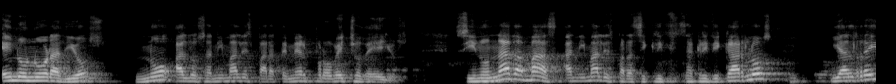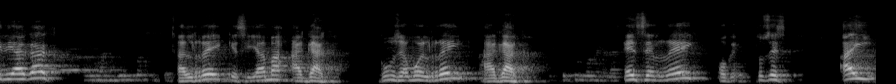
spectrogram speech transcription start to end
en honor a Dios, no a los animales para tener provecho de ellos, sino nada más animales para sacrificarlos y al rey de Agag, al rey que se llama Agag. ¿Cómo se llamó el rey? Agag. Ese rey, ok, entonces hay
